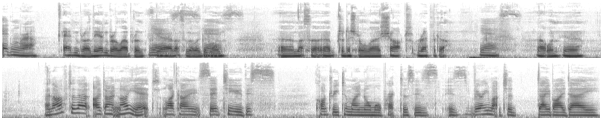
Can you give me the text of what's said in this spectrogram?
Edinburgh. Edinburgh, the Edinburgh Labyrinth. Yes, Yeah, that's another good yes, one. Um, that's a, a traditional uh, Chartres replica. Yes. That one. Yeah. And after that, I don't know yet. Like I said to you, this, contrary to my normal practice, is is very much a day by day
